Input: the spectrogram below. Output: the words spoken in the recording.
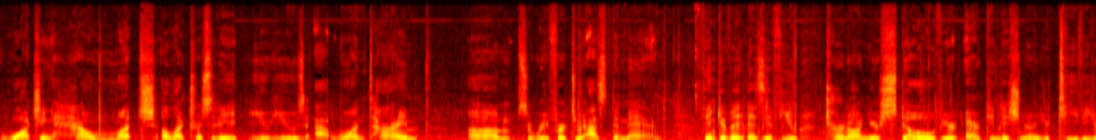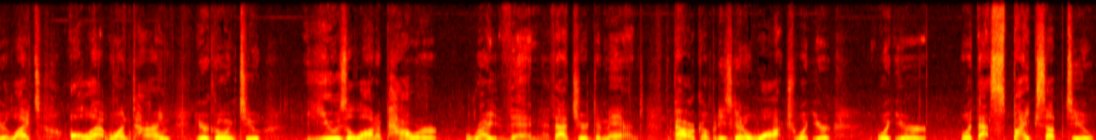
watching how much electricity you use at one time, um, so referred to as demand. Think of it as if you turn on your stove, your air conditioner, your TV, your lights all at one time. You're going to use a lot of power right then. That's your demand. The power company is going to watch what your what your what that spikes up to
